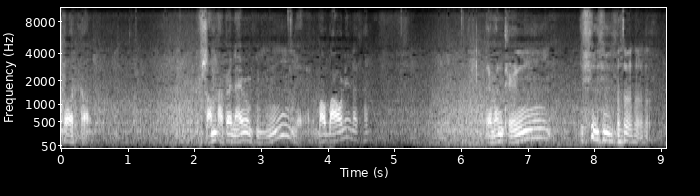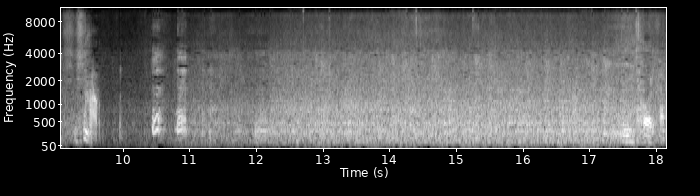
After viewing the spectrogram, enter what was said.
โทษครับ สัมผัสไปไหนมันหืมเบาๆนี่นะครับ แต่มันถึง ครับ โท ษครับ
